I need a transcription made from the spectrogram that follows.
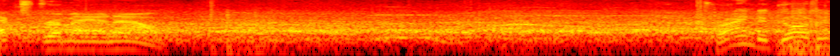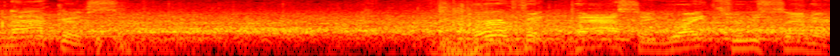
Extra man out. Trying to go to Nakas. Perfect passing right through center.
